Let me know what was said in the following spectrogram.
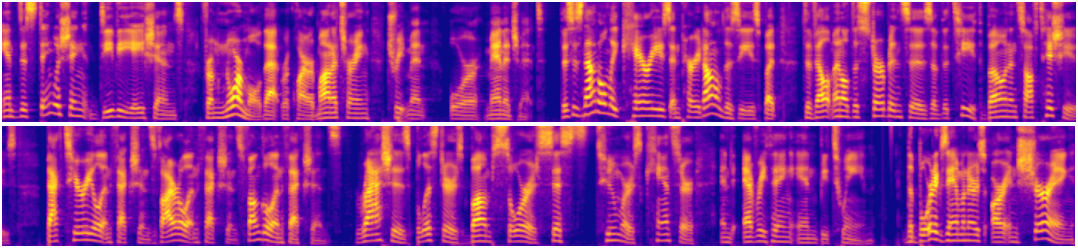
and distinguishing deviations from normal that require monitoring, treatment, or management. This is not only caries and periodontal disease, but developmental disturbances of the teeth, bone, and soft tissues, bacterial infections, viral infections, fungal infections rashes, blisters, bumps, sores, cysts, tumors, cancer, and everything in between. The board examiners are ensuring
